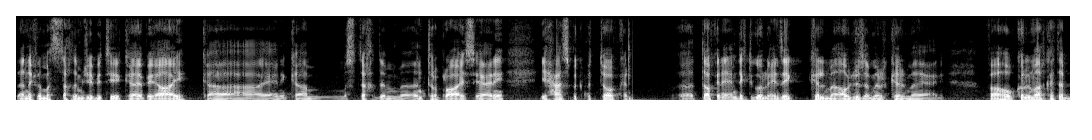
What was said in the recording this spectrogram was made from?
لأنك لما تستخدم GPT ك API ك يعني كمستخدم enterprise يعني يحاسبك بال token آه، ال token يعني يمديك تقول يعني زي كلمة أو جزء من الكلمة يعني. فهو كل ما كتب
